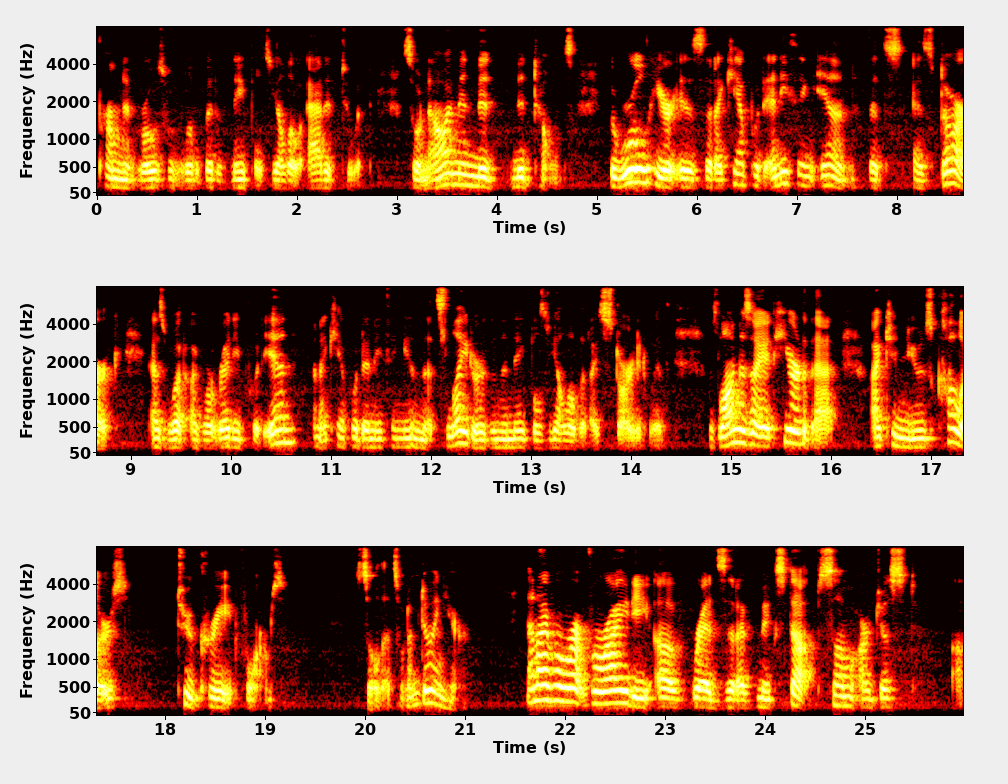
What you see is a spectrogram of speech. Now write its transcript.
permanent rose with a little bit of Naples yellow added to it. So now I'm in mid midtones. The rule here is that I can't put anything in that's as dark as what I've already put in, and I can't put anything in that's lighter than the Naples yellow that I started with. As long as I adhere to that, I can use colors to create forms. So that's what I'm doing here. And I have a variety of reds that I've mixed up. Some are just uh,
